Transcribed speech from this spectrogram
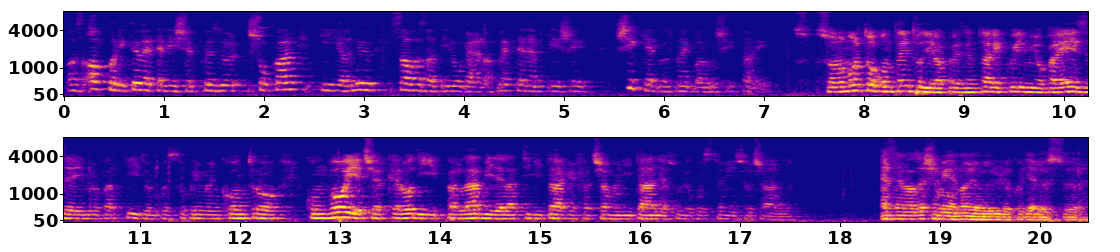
Az akkori követelések közül sokat, így a nők szavazati jogának megteremtését sikerült megvalósítani. Sono molto contento di rappresentare qui il mio paese e il mio partito in questo primo incontro con voi e cercherò di parlarvi dell'attività che facciamo in Italia sulle questioni sociali. Ezen az eseményen nagyon örülök, hogy először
